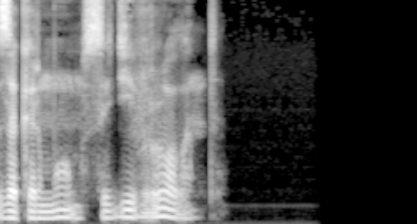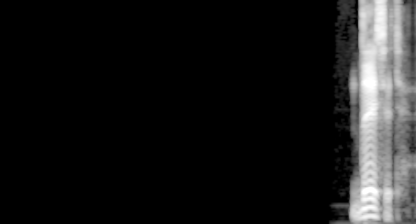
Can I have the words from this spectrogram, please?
за кермом сидів Роланд. Десять.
